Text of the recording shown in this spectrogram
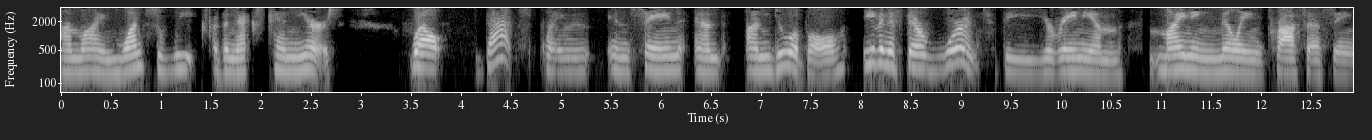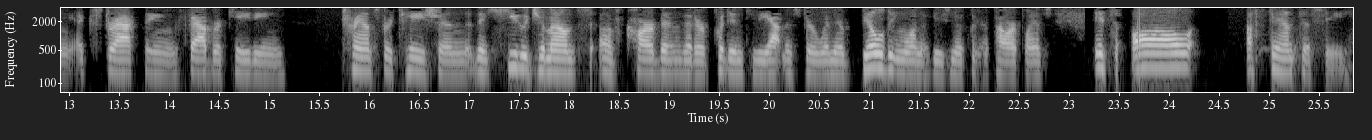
online once a week for the next 10 years. Well, that's plain insane and undoable, even if there weren't the uranium mining, milling, processing, extracting, fabricating, transportation, the huge amounts of carbon that are put into the atmosphere when they're building one of these nuclear power plants. It's all a fantasy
